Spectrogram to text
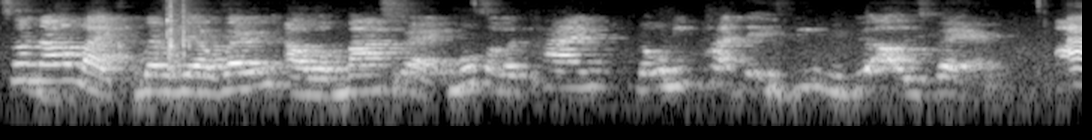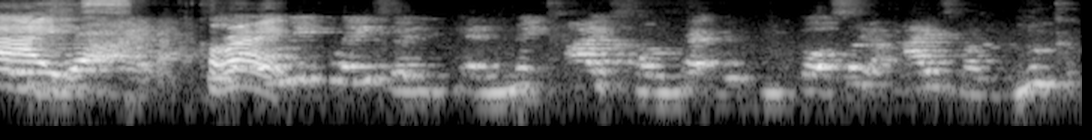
So now, like when we are wearing our mask, right, most of the time, the only part that is being revealed out is where? Eyes. Right. So Correct. the only place where you can make eye contact with people. So your eyes must look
